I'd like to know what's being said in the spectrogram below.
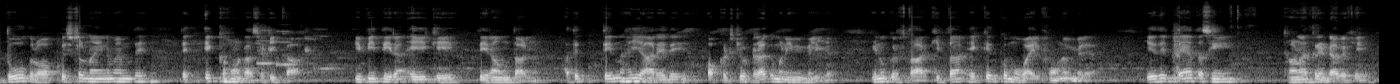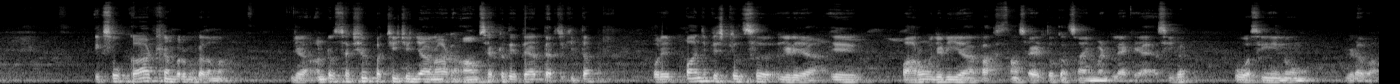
ਦੋ ਗਲੋਕ ਪਿਸਟਲ 9mm ਦੇ ਤੇ ਇੱਕ Honda City car PP 13 AK 1339 ਅਤੇ 3000 ਇਹਦੇ ਪਾਕਟ ਚੋਂ ਡਰੱਗ ਮਨੀ ਵੀ ਮਿਲੀ ਹੈ। ਇਹਨੂੰ ਗ੍ਰਿਫਤਾਰ ਕੀਤਾ, ਇੱਕ ਇਹਦੇ ਕੋਲ ਮੋਬਾਈਲ ਫੋਨ ਵੀ ਮਿਲਿਆ। ਇਹਦੇ ਤਹਿਤ ਅਸੀਂ ਥਾਣਾ ਘਰਿੰਡਾ ਵਿਖੇ 161 ਨੰਬਰ ਮੁਕੱਦਮਾ, ਜਿਹੜਾ ਅੰਡਰ ਸੈਕਸ਼ਨ 2559 ਆਮ ਸੈਕਟਰ ਦੇ ਤਹਿਤ ਦਰਜ ਕੀਤਾ ਔਰ ਇਹ ਪੰਜ ਪਿਸਟਲਸ ਜਿਹੜੇ ਆ, ਇਹ ਪਾਰੋਂ ਜਿਹੜੀ ਆ ਪਾਕਿਸਤਾਨ ਸਾਈਡ ਤੋਂ ਕੰਸਾਈਨਮੈਂਟ ਲੈ ਕੇ ਆਇਆ ਸੀਗਾ, ਉਹ ਅਸੀਂ ਇਹਨੂੰ ਜਿਹੜਾ ਵਾ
